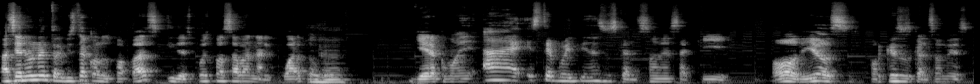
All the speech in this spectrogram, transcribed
Hacían una entrevista con los papás y después pasaban al cuarto, güey. Ujú. Y era como de, ah, este güey tiene sus calzones aquí. Oh, Dios, ¿por qué sus calzones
